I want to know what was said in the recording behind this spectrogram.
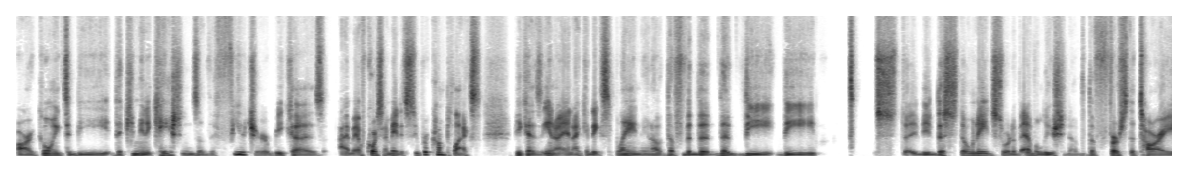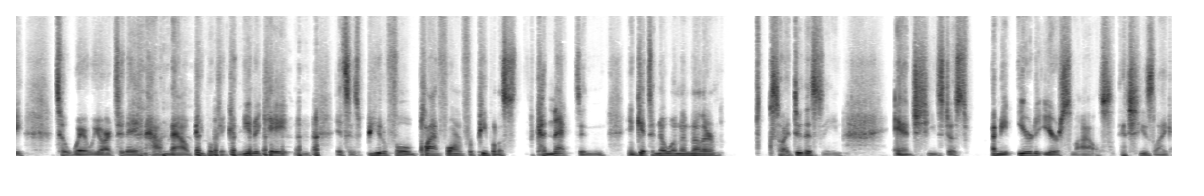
are going to be the communications of the future because I of course I made it super complex because you know and I could explain you know the the the the the the, the Stone Age sort of evolution of the first Atari to where we are today, and how now people can communicate, and it's this beautiful platform for people to connect and and get to know one another. So I do this scene, and she's just I mean, ear to ear smiles. And she's like,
